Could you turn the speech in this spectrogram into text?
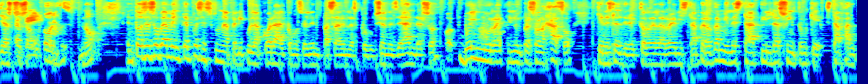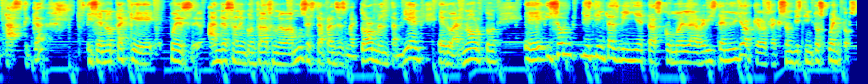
y a sus autores, ¿no? Entonces, obviamente, pues es una película coral, como suelen pasar en las producciones de Anderson. Will Murray tiene un personajazo, quien es el director de la revista, pero también está Tilda Swinton, que está fantástica. Y se nota que, pues, Anderson ha encontrado su nueva musa. Está Frances McDormand también, Edward Norton. Eh, y son distintas viñetas como en la revista New Yorker, o sea, que son distintos cuentos.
